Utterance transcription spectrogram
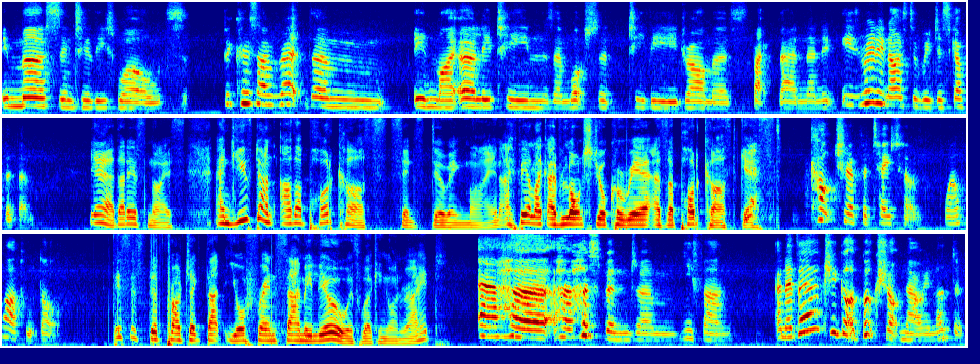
immerse into these worlds because I read them in my early teens and watched the TV dramas back then, and it, it's really nice to rediscover them. Yeah, that is nice. And you've done other podcasts since doing mine. I feel like I've launched your career as a podcast guest. Culture Potato, 文化土豆. This is the project that your friend Sammy Liu is working on, right? Uh, her her husband, um, Yifan, and they actually got a bookshop now in London.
